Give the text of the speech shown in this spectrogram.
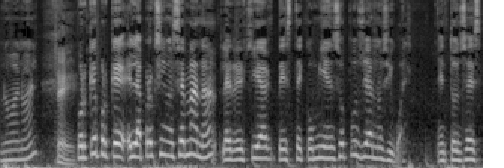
¿No, Manuel? Sí. ¿Por qué? Porque en la próxima semana la energía de este comienzo pues ya no es igual. Entonces,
